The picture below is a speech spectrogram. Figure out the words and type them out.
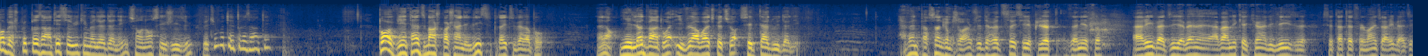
Oh, ben, je peux te présenter celui qui me l'a donné. Son nom, c'est Jésus. Veux-tu te le présenter? Pas, viens-t'en dimanche prochain à l'église, peut-être tu ne verras pas. Non, non. Il est là devant toi, il veut avoir ce que tu as, c'est le temps de lui donner. Il y avait une personne comme ça, hein, je vous ai déjà dit ça ici il y a plusieurs années ça. Elle arrive, elle dit, elle avait, amené quelqu'un à l'église, c'était à Tetford tu arrives, elle dit,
